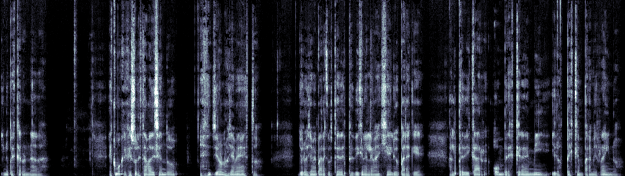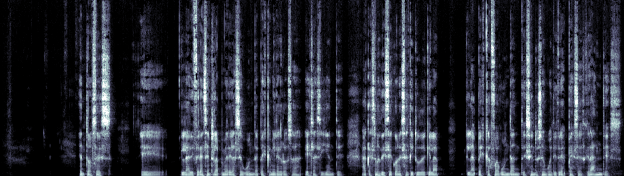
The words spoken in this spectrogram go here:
y no pescaron nada. Es como que Jesús le estaba diciendo, yo no los llamé a esto, yo los llamé para que ustedes prediquen el Evangelio, para que al predicar hombres crean en mí y los pesquen para mi reino. Entonces, eh, la diferencia entre la primera y la segunda pesca milagrosa es la siguiente. Acá se nos dice con exactitud de que la, la pesca fue abundante, 153 peces grandes,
